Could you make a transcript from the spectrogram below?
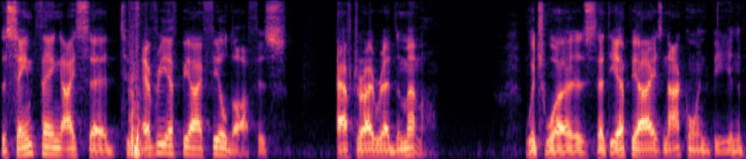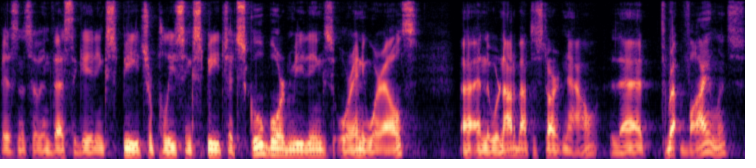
the same thing I said to every FBI field office after I read the memo, which was that the FBI is not going to be in the business of investigating speech or policing speech at school board meetings or anywhere else, uh, and that we're not about to start now, that threat violence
